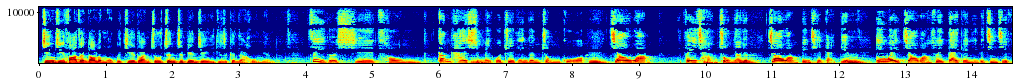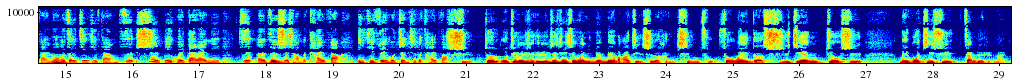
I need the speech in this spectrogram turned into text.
经济发展到了某个阶段之后，政治变迁一定是跟在后面的。这个是从刚开始美国决定跟中国嗯交往。非常重要，就交往并且改变，嗯，因为交往，所以带给你的经济繁荣，嗯、而这个经济繁荣自势必会带来你自呃这个市场的开放，嗯、以及最后政治的开放。是，就是我觉得日日经新闻里面没有把它解释的很清楚。所谓的时间，就是美国继续战略忍耐，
